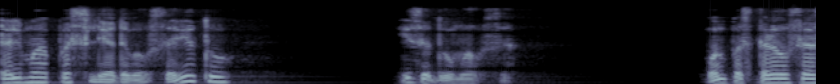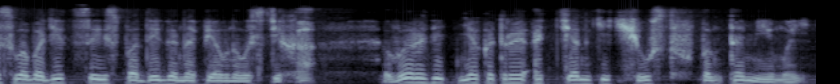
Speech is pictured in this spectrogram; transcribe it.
Тальма последовал совету и задумался. Он постарался освободиться из-под иго напевного стиха выразить некоторые оттенки чувств пантомимой.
